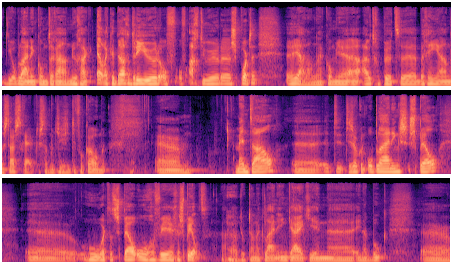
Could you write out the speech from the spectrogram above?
die opleiding komt eraan. Nu ga ik elke dag drie uur of, of acht uur eh, sporten. Ja, dan kom je uitgeput, begin je aan de startstreep. Dus dat moet je zien te voorkomen. Ehm, mentaal, het, het is ook een opleidingsspel. Hoe wordt dat spel ongeveer gespeeld? Nou. Daar doe ik dan een klein inkijkje in, in het boek. Ehm,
